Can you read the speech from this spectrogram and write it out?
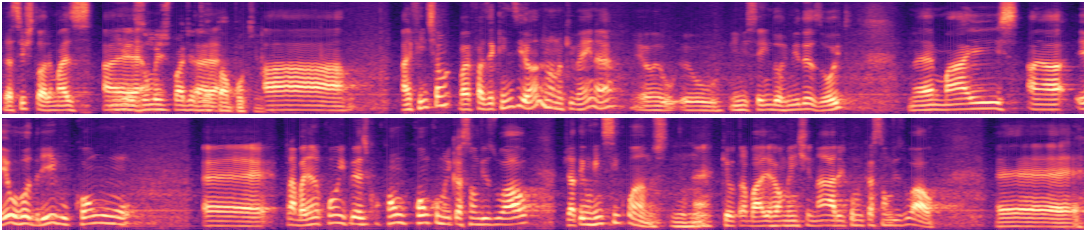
dessa história, mas... Em é, resumo, a gente pode adiantar um pouquinho. A a Infinity vai fazer 15 anos no ano que vem, né? Eu, eu, eu iniciei em 2018, né? Mas a, eu, Rodrigo, como é, trabalhando com empresas com, com, comunicação visual, já tenho 25 anos, uhum. né? Que eu trabalho realmente na área de comunicação visual. É,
